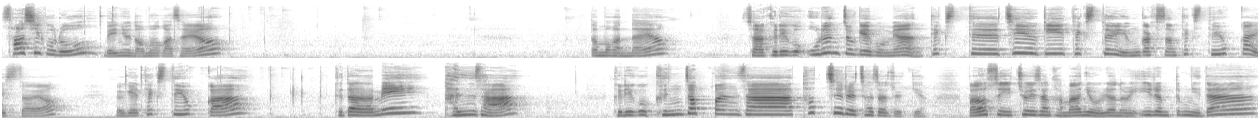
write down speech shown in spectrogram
서식으로 메뉴 넘어가서요. 넘어갔나요? 자, 그리고 오른쪽에 보면 텍스트 채우기, 텍스트 윤곽선, 텍스트 효과 있어요. 여기에 텍스트 효과, 그 다음에 반사, 그리고 근접 반사 터치를 찾아줄게요. 마우스 2초 이상 가만히 올려놓으면 이름 뜹니다.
